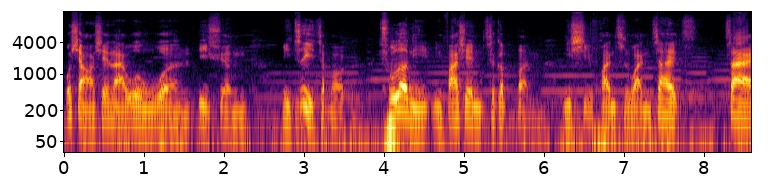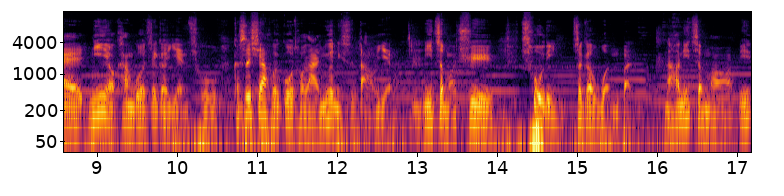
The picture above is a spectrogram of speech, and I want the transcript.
我想要先来问问逸轩，你自己怎么除了你你发现这个本你喜欢之外，你在在你也有看过这个演出，可是现在回过头来，因为你是导演，你怎么去处理这个文本？然后你怎么你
